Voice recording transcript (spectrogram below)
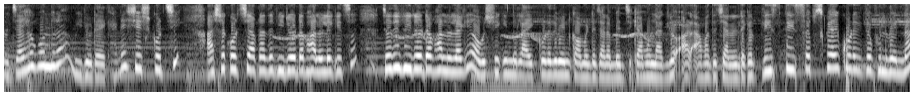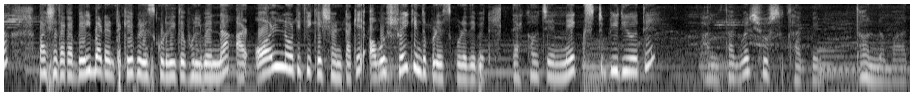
তো যাই হোক বন্ধুরা, ভিডিওটা এখানে শেষ করছি। আশা করছি আপনাদের ভিডিওটা ভালো লেগেছে। যদি ভিডিওটা ভালো লাগে, অবশ্যই কিন্তু লাইক করে দেবেন কমেন্টে জানাবেন যে কেমন লাগল। আর আমাদের চ্যানেলটাকে প্লিজ প্লিজ সাবস্ক্রাইব করে দিতে ভুলবেন না। পাশে থাকা বেল বাটনটাকে প্রেস করে দিতে ভুলবেন না। আর অল নোটিফিকেশনটাকে অবশ্যই কিন্তু প্রেস করে দেবেন। দেখা হচ্ছে নেক্সট ভিডিওতে ভালো থাকবেন, সুস্থ থাকবেন। ধন্যবাদ।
